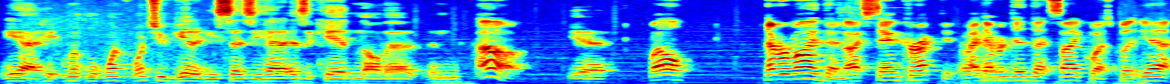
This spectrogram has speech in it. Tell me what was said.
Yeah, he, w- w- once you get it, he says he had it as a kid and all that, and Oh, yeah, well, never mind then. I stand corrected. I never did that side quest, but yeah,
